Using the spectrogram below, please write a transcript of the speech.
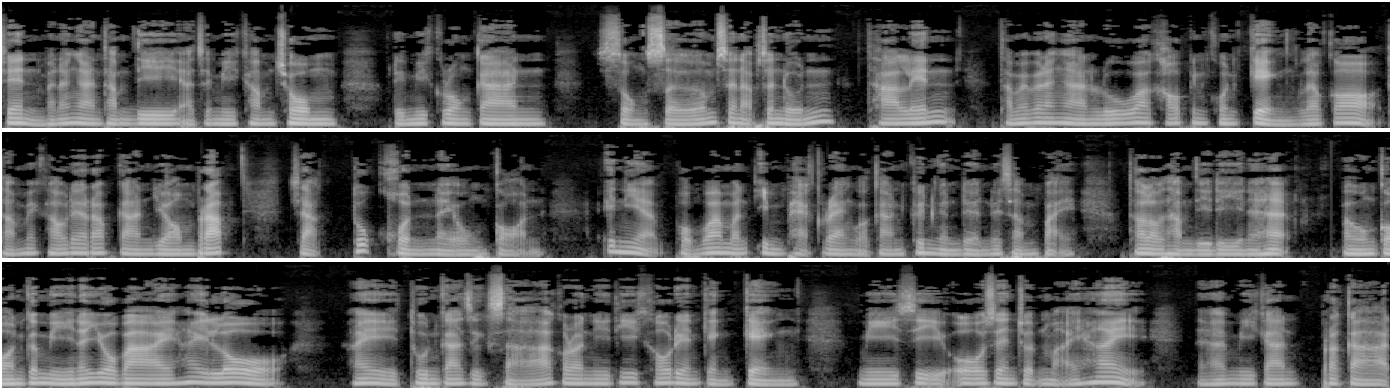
เช่น พนักงานทำดีอาจจะมีคำชม หรือมีโครงการส่งเสริมสนับสนุน talent ทำให้พนักงานรู้ว่าเขาเป็นคนเก่ง แล้วก็ทำให้เขาได้รับการยอมรับจากทุกคนในองค์กรไอเนี่ยผมว่ามัน impact แรงกว่าการขึ้นเงินเดือนด้วยซ้ำไป ถ้าเราทำดีๆนะฮะบางองค์กรก็มีนโยบายให้โล่ ให้ทุนการศึกษากรณีที่เขาเรียนเก่งๆ มี CEO เซ็นจดหมายให้นะฮะมีการประกาศ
